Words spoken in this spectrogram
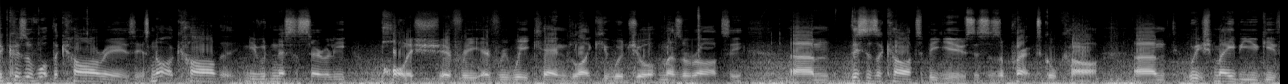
because of what the car is. It's not a car that you would necessarily polish every every weekend like you would your Maserati. Um, this is a car to be used. This is a practical car, um, which maybe you give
